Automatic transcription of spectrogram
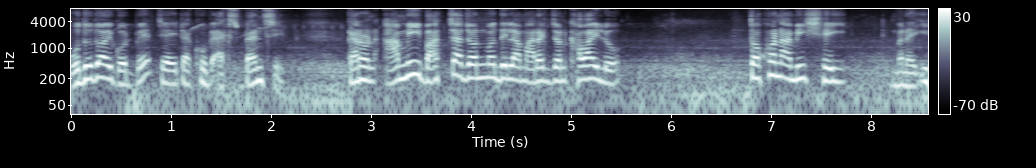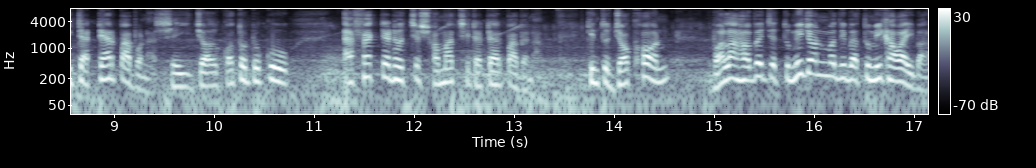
বোধোদয় ঘটবে যে এটা খুব এক্সপেন্সিভ কারণ আমি বাচ্চা জন্ম দিলাম, আরেকজন খাওয়াইলো, তখন আমি সেই মানে ইটা টের পাবো না। সেই কতটুকু অ্যাফেক্টেড হচ্ছে সমাজ সেটা টের পাবে না। কিন্তু যখন বলা হবে যে তুমি জন্ম দিবা, তুমি খাওয়াইবা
